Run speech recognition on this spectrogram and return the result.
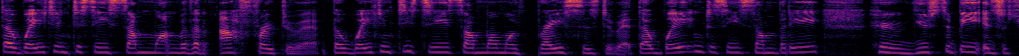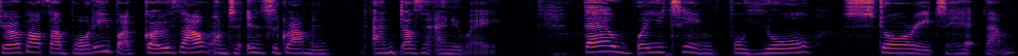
They're waiting to see someone with an afro do it. They're waiting to see someone with braces do it. They're waiting to see somebody who used to be insecure about their body but goes out onto Instagram and, and does it anyway. They're waiting for your story to hit them.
